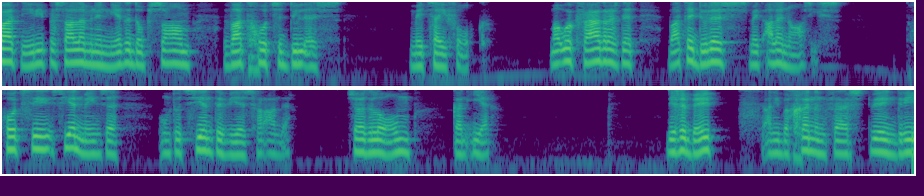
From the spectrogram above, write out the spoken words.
vat hierdie Psalm in 'n nederdop saam wat God se doel is met sy volk. Maar ook verder as dit wat sy doel is met alle nasies. God seën mense om tot seën te wees vir ander sodat hulle hom kan eer. Die gebed aan die begin in vers 2 en 3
